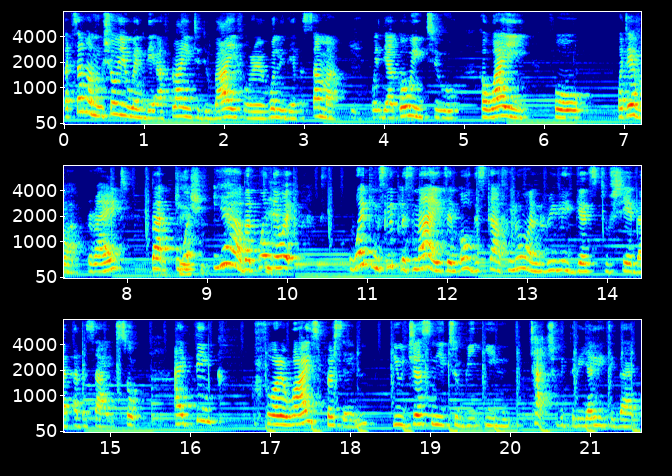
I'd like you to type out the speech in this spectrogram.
but someone will show you when they are flying to dubai for a holiday for summer yeah. when they are going to hawaii for whatever right but Vacation. yeah but when they were working sleepless nights and all this stuff no one really gets to share that other side so i think for a wise person you just need to be in touch with the reality that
